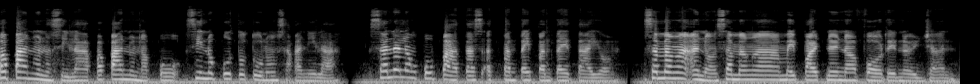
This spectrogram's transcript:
Paano na sila? Paano na po? Sino po tutulong sa kanila? Sana lang po patas at pantay-pantay tayo. Sa mga ano, sa mga may partner na foreigner dyan.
